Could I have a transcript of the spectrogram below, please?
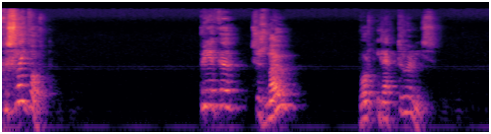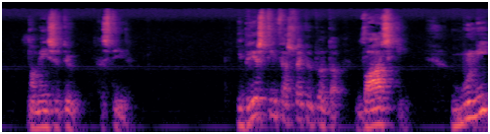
gesluit word. Preke soos nou word elektronies na mense toe gestuur. Hebreërs 10 vers 25 waarsku moenie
